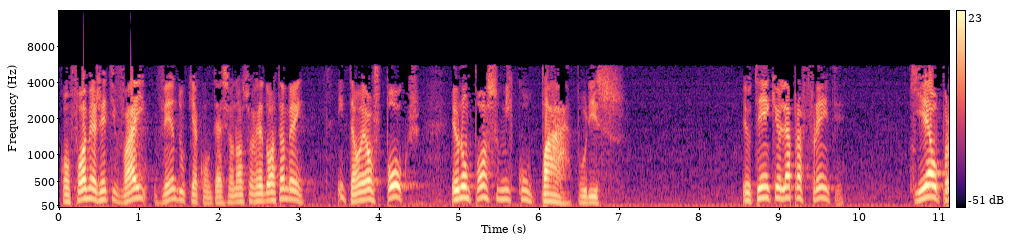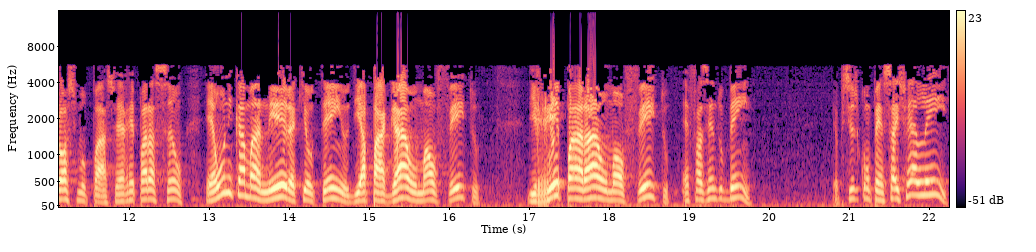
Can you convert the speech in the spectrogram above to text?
conforme a gente vai vendo o que acontece ao nosso redor também. Então é aos poucos. Eu não posso me culpar por isso. Eu tenho que olhar para frente, que é o próximo passo, é a reparação. É a única maneira que eu tenho de apagar o mal feito, de reparar o mal feito, é fazendo bem. Eu preciso compensar, isso é a lei.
